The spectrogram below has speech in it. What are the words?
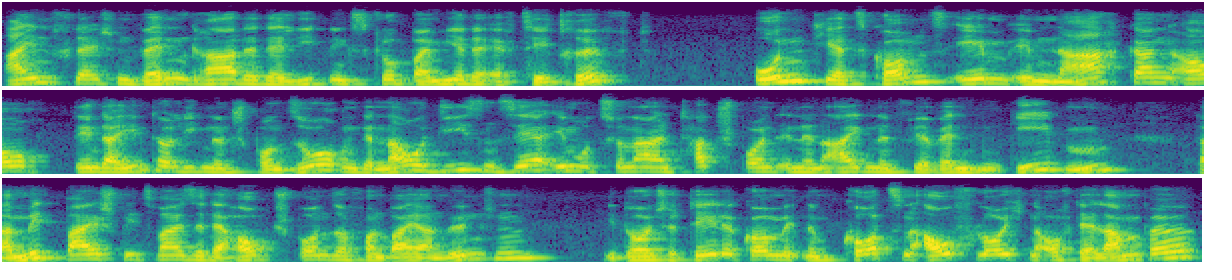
einflächen, wenn gerade der Lieblingsclub bei mir der FC trifft. Und jetzt kommt es eben im Nachgang auch den dahinterliegenden Sponsoren genau diesen sehr emotionalen Touchpoint in den eigenen vier Wänden geben, damit beispielsweise der Hauptsponsor von Bayern München, die Deutsche Telekom, mit einem kurzen Aufleuchten auf der Lampe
